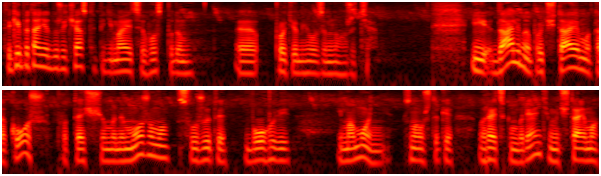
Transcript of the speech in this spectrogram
Такі питання дуже часто піднімаються Господом е, протягом його земного життя. І далі ми прочитаємо також про те, що ми не можемо служити Богові і мамоні. Знову ж таки, в грецькому варіанті ми читаємо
